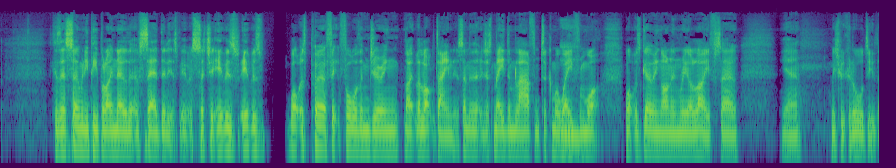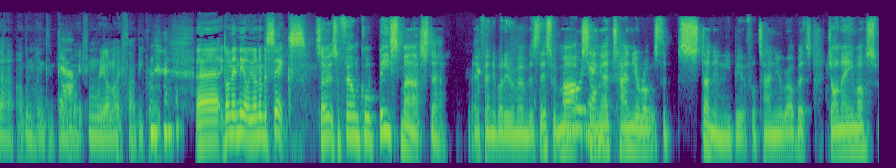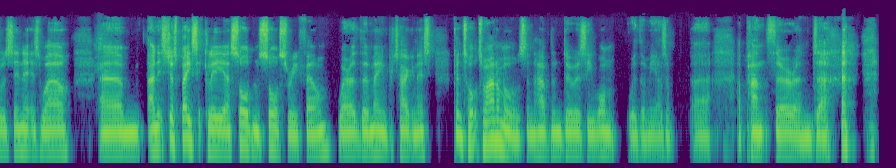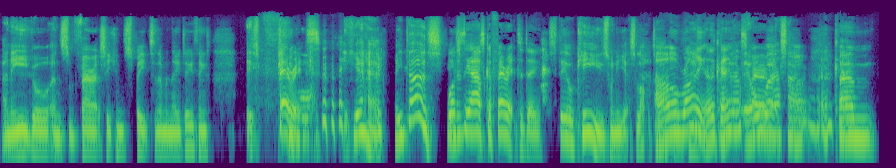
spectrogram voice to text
because there's so many people I know that have said that it's it was such a it was it was what was perfect for them during like the lockdown. It's something that just made them laugh and took them away from what what was going on in real life. So, yeah, wish we could all do that. I wouldn't mind going Yeah. away from real life. That'd be great. uh, go on then, Neil. You're number six. So it's a film called Beastmaster. If anybody remembers this, with Marc Oh, yeah. Singer, Tanya Roberts, the stunningly beautiful Tanya Roberts, John Amos was in it as well, um, and it's just basically a sword and sorcery film where the main protagonist can talk to animals and have them do as he want with them. He has a uh, a panther and uh, an eagle and some ferrets. He can speak to them and they do things. It's Ferrets. pure- yeah, he does. what does he ask a ferret to do? steal keys when he gets locked up. Oh, right. things. Okay, Uh, that's it all works enough. out. Okay. Um,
